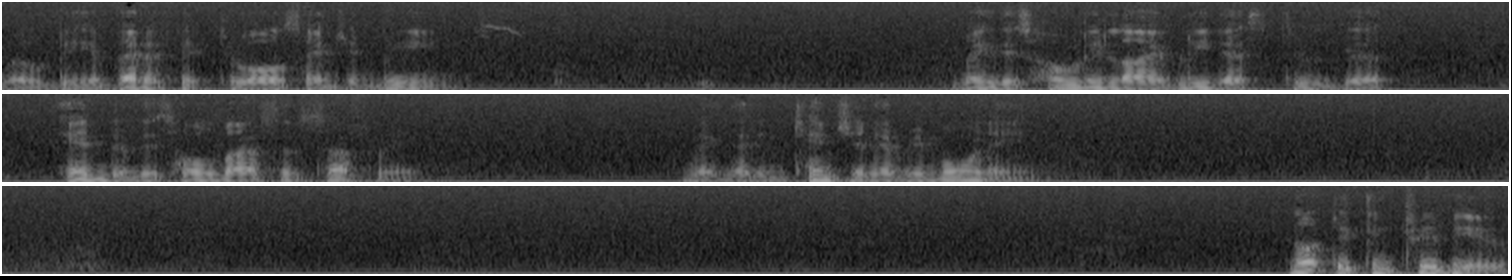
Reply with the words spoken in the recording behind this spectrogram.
will be a benefit to all sentient beings. May this holy life lead us to the end of this whole mass of suffering. Make that intention every morning. not to contribute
